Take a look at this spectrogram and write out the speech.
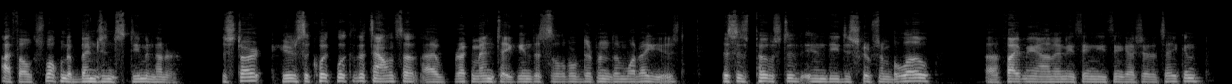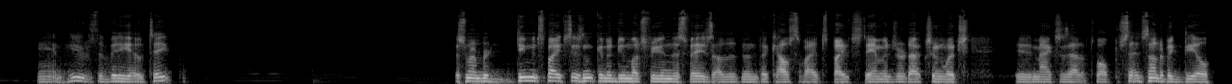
Hi folks, welcome to Vengeance Demon Hunter. To start, here's a quick look at the talents that I recommend taking. This is a little different than what I used. This is posted in the description below. Uh, fight me on anything you think I should have taken. And here's the videotape. Just remember, Demon Spikes isn't going to do much for you in this phase other than the Calcified Spikes damage reduction, which maxes out at 12%. It's not a big deal.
